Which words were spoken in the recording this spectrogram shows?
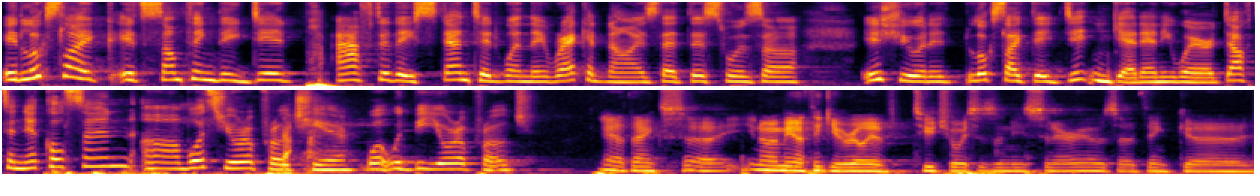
It looks like it's something they did after they stented when they recognized that this was a issue, and it looks like they didn't get anywhere. Dr. Nicholson, uh, what's your approach here? What would be your approach? Yeah, thanks. Uh, you know, I mean, I think you really have two choices in these scenarios. I think uh,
